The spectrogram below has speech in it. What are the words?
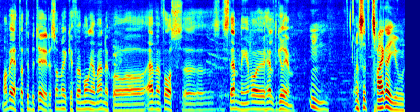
Man vet att det betyder så mycket för många människor och även för oss. Eh, stämningen var ju helt grym. Mm. Och så trækker I jo,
